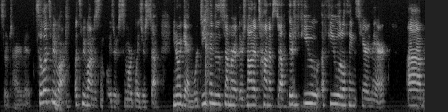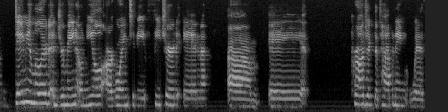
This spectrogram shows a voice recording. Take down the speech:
so tired of it. So let's move on. Let's move on to some Blazers, some more blazer stuff. You know, again, we're deep into the summer. There's not a ton of stuff. There's a few, a few little things here and there. Um, Damian Lillard and Jermaine O'Neal are going to be featured in um, a project that's happening with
